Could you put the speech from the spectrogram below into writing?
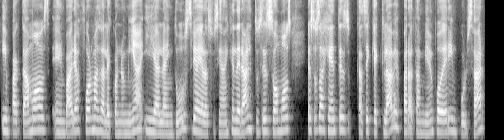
impactamos en varias formas a la economía y a la industria y a la sociedad en general. Entonces somos estos agentes casi que claves para también poder impulsar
